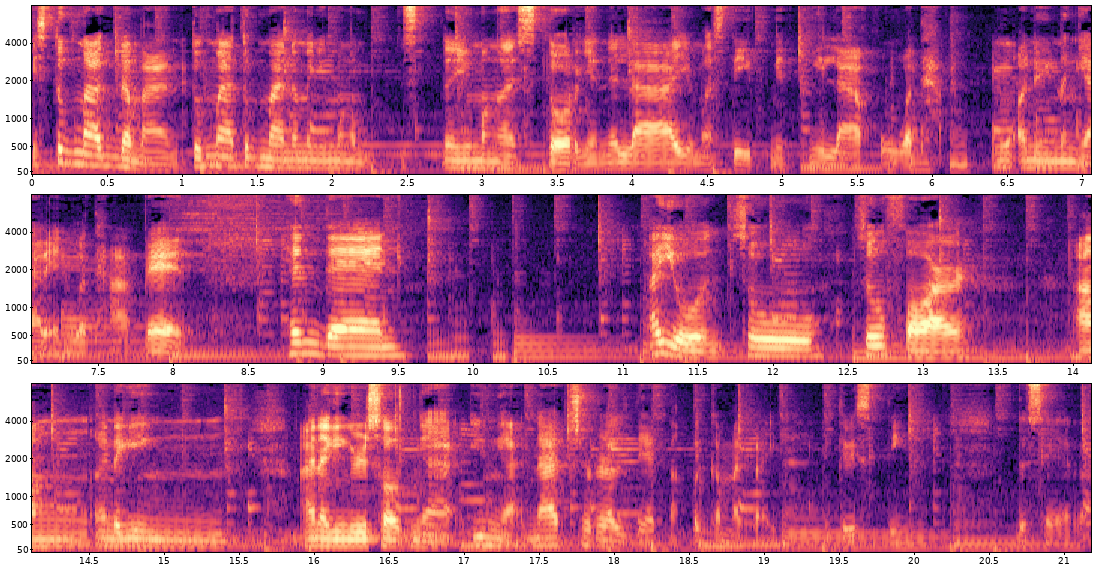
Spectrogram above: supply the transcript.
is tugmag naman, tugma-tugma naman yung mga yung mga storya nila, yung mga statement nila kung what kung ano yung nangyari and what happened. And then ayun, so so far ang ang naging ang naging result nga, yun nga, natural death ng pagkamatay ni Christine Dacera.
